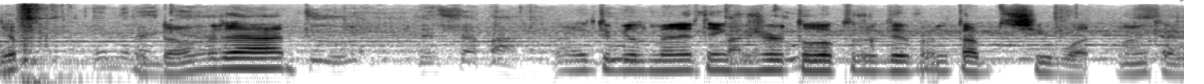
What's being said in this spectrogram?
Yep, we're done with that. I need to build many things. Be sure to look to the different tab to see what. Okay.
